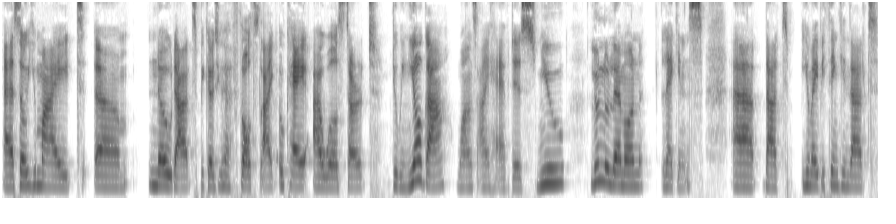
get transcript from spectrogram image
Uh, so you might um, know that because you have thoughts like, okay, I will start doing yoga once I have this new Lululemon leggings. Uh, that you may be thinking that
